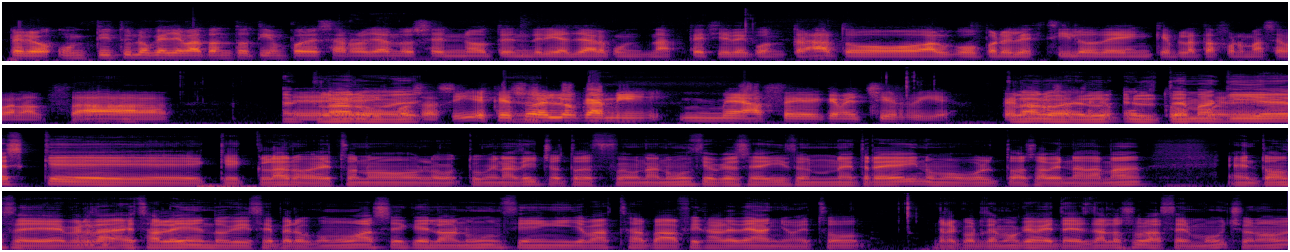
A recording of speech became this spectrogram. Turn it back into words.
Pero un título que lleva tanto tiempo desarrollándose no tendría ya alguna especie de contrato o algo por el estilo de en qué plataforma se va a lanzar. Eh, claro, y cosas así. Es que eso es lo que a mí me hace que me chirríe claro, el, tema aquí es que, claro, esto no lo tú bien has dicho, entonces fue un anuncio que se hizo en un E3 y no hemos vuelto a saber nada más. Entonces, es verdad, mm. está leyendo que dice, pero ¿cómo va a ser que lo anuncien y lleva hasta para finales de año? Esto, recordemos que Bethesda lo suele hacer mucho, ¿no?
